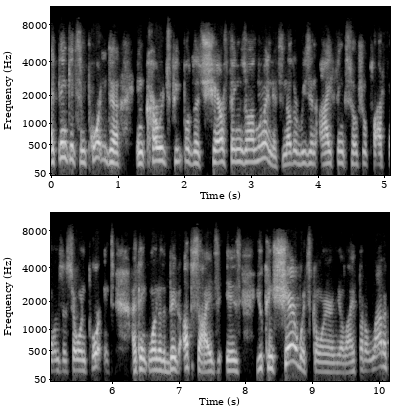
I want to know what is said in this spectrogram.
I think it's important to encourage people to share things online. It's another reason I think social platforms are so important. I think one of the big upsides is you can share what's going on in your life, but a lot of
